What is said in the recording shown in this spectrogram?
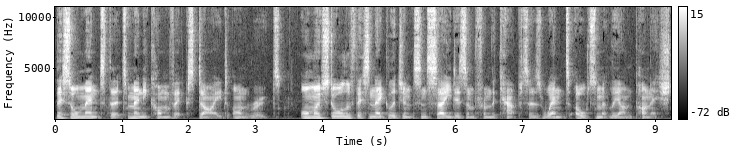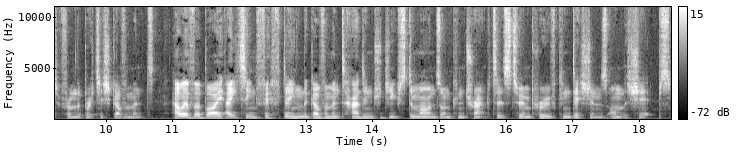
This all meant that many convicts died en route. Almost all of this negligence and sadism from the captors went ultimately unpunished from the British government. However, by 1815, the government had introduced demands on contractors to improve conditions on the ships.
